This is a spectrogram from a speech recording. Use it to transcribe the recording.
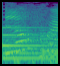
Hello friends.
